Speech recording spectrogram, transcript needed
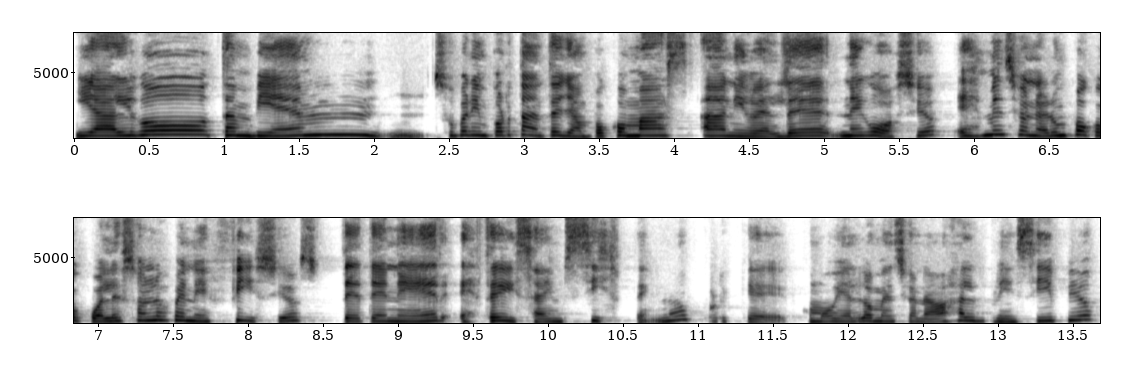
Y algo también súper importante, ya un poco más a nivel de negocio, es mencionar un poco cuáles son los beneficios de tener este design system, ¿no? Porque como bien lo mencionabas al principio,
